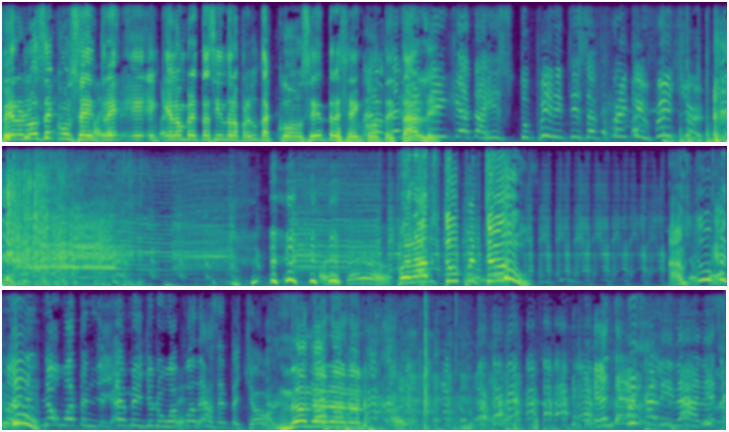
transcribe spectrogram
Pero no se concentre en- que el hombre está haciendo la pregunta, concéntrese en contestarle. But I'm stupid too. I'm stupid too. No, what the, I mean, yo no voy a poder hacer este show. No, no, no, no. no. Esta es la calidad esta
